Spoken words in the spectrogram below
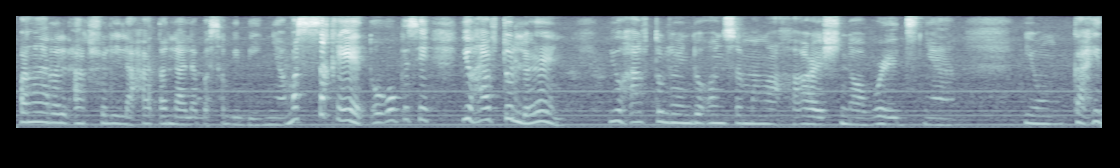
pangaral actually lahat ang lalabas sa bibig niya. Masakit. Oo, kasi you have to learn you have to learn doon sa mga harsh na words niya. Yung kahit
